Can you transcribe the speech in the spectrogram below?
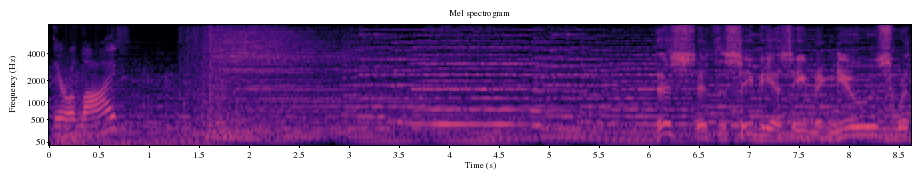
they're alive? This is the CBS Evening News with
